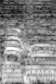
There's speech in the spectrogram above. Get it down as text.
たえ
